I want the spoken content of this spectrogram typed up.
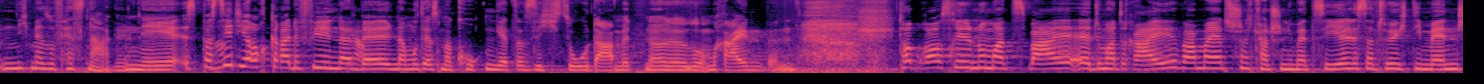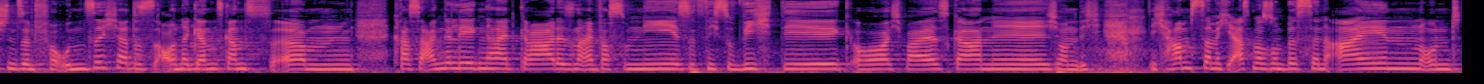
nicht mehr so festnageln. Nee, es passiert ja auch gerade viel in der Welt. Da muss ich erstmal gucken, jetzt, dass ich so damit ne, so im Reinen bin. Top-Ausrede Nummer zwei, äh, Nummer drei war man jetzt schon, ich kann schon nicht mehr zählen, ist natürlich, die Menschen sind verunsichert. Das ist auch eine mhm. ganz, ganz ähm, krasse Angelegenheit gerade, sind einfach so, nee, ist jetzt nicht so wichtig, oh, ich weiß gar nicht und ich, ich hamster mich erstmal so ein bisschen ein und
